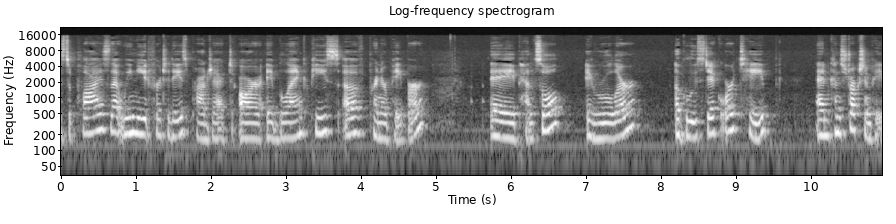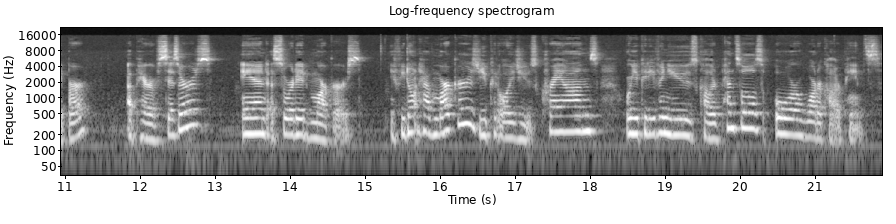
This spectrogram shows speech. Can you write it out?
The supplies that we need for today's project are a blank piece of printer paper, a pencil, a ruler, a glue stick or tape, and construction paper, a pair of scissors, and assorted markers. If you don't have markers, you could always use crayons, or you could even use colored pencils or watercolor paints.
